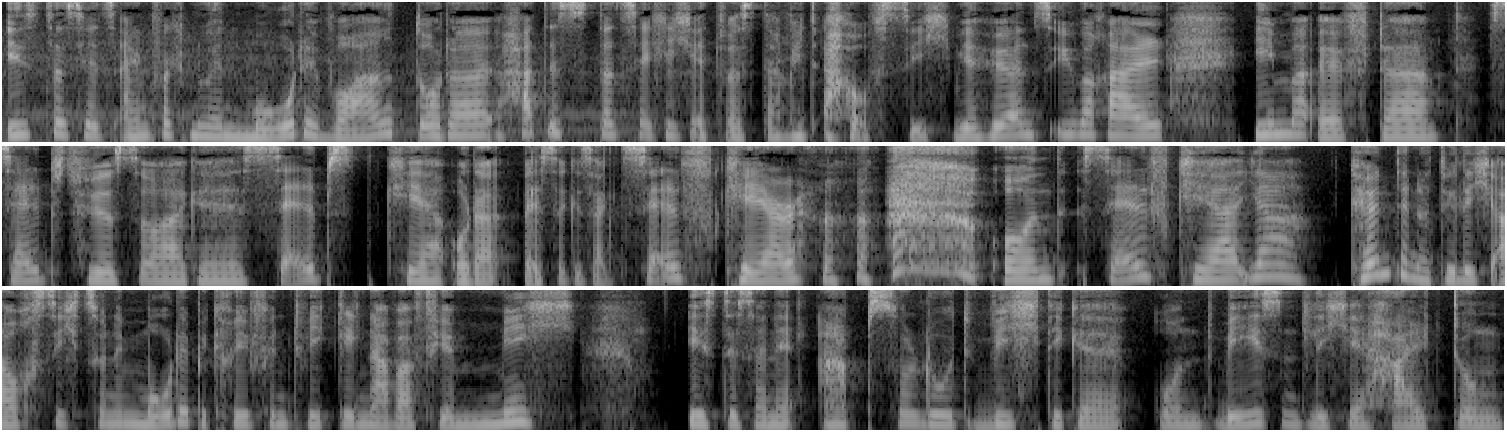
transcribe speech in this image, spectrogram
Ist das jetzt einfach nur ein Modewort oder hat es tatsächlich etwas damit auf sich? Wir hören es überall immer öfter. Selbstfürsorge, Selbstcare oder besser gesagt Self-Care. Und Self-Care, ja, könnte natürlich auch sich zu einem Modebegriff entwickeln, aber für mich ist es eine absolut wichtige und wesentliche Haltung,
